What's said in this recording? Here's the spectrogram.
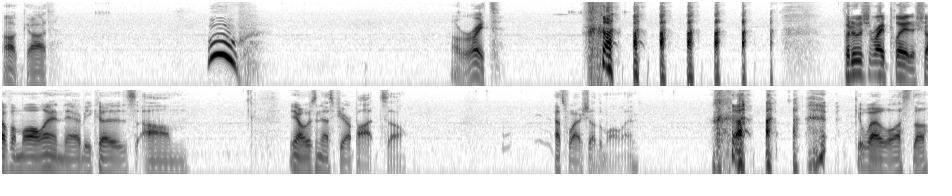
Oh God. Woo! All right. but it was the right play to shove them all in there because, um, you know, it was an SPR pot, so that's why I shoved them all in. Good why I lost, though.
